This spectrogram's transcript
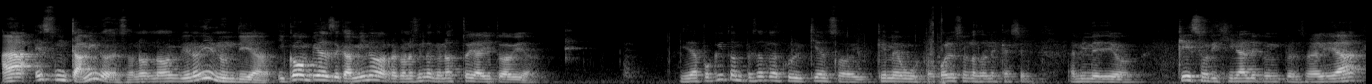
Ah, es un camino eso, no, no, no viene en un día. ¿Y cómo empieza ese camino? Reconociendo que no estoy ahí todavía. Y de a poquito empezando a descubrir quién soy, qué me gusta, cuáles son los dones que Hashem a mí me dio, qué es original de mi personalidad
